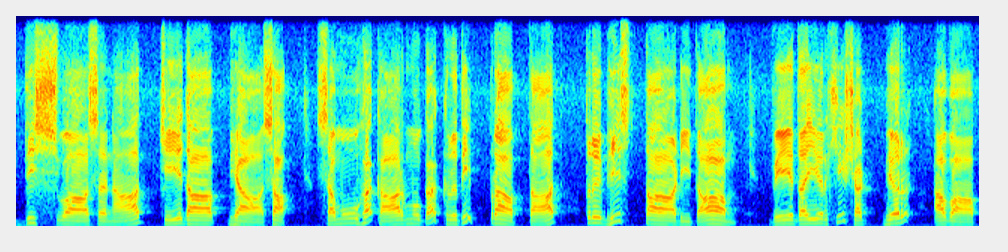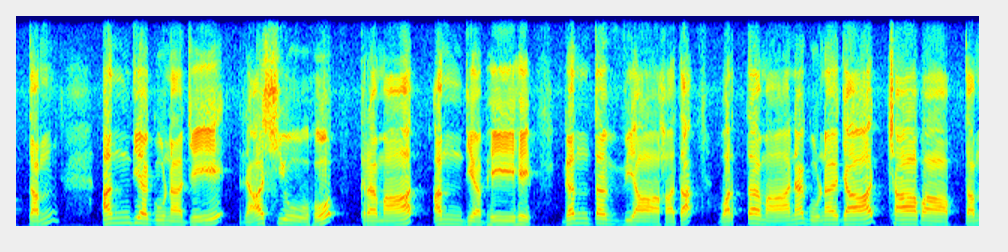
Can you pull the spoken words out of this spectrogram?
ദിശ്വാസനാത് ചേതാഭ്യാസ സമൂഹ കാർമുക കൃതി പ്രാപ്താത് ത്രിഭിസ്താഡിതാം വേദൈർഹി ഷഡ്ഭിർ അവാപ്തം അന്ത്യഗുണജേ രാശ്യോः ക്രമാത് അന്ത്യഭേः ഗന്തവ്യാഹത വർത്തമാനഗുണജാച്ഛാപാപ്തം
